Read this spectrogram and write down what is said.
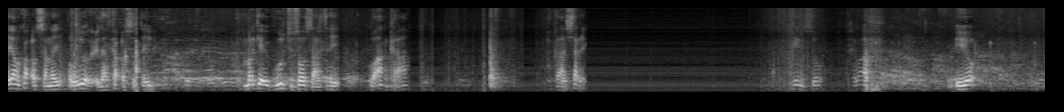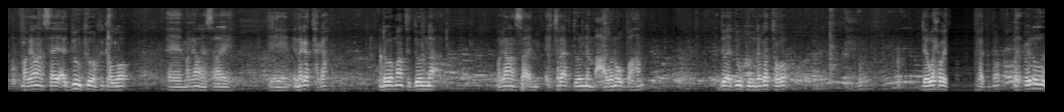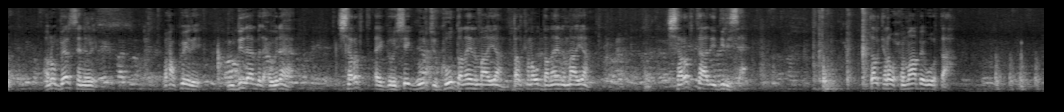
ayaanu ka codsanay oo weliba ucidaad ka codsatay. Markii ay guurtu soo saartay go'aanka ah keenayso khilaaf iyo ma garanaysaa adduunkii oon ka galno ma garanaysaa inaga taga. Inagoo maanta doonna ma garanaysaa ictiraaf doonna macaawano u baahan. Hadduu adduunku inaga tago dee wax way madaxweynuhu anugu beersan waxaan ku yidhi muddadaa madaxweynaha sharafta ay goysay guurtii kuu danayn maayaan dalkana u danayn maayaan sharaftaadii dilaysaa dalkana xumaan bay u wadaa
